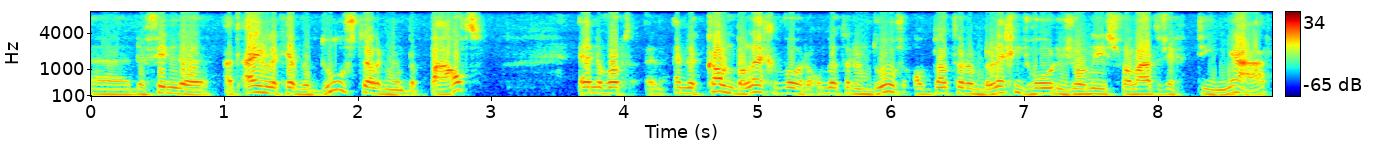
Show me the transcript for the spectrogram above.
uh, er vinden, uiteindelijk hebben we doelstellingen bepaald, en er, wordt, en er kan belegd worden omdat er een, doel, omdat er een beleggingshorizon is van laten we zeggen 10 jaar.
